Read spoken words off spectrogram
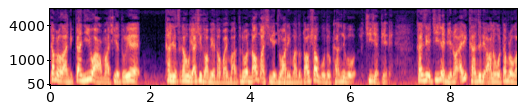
တပ်မတော်ကဒီကန်ကြီးရွာမှာရှိတဲ့သူတို့ရဲ့ခန်းစစ်စခန်းကိုရရှိသွားပြီးတဲ့နောက်ပိုင်းမှာသူတို့ကနောက်မှာရှိတဲ့ရွာတွေမှာသူတောက်လျှောက်ကိုသူခန်းစစ်ကိုအကြီးကျယ်ပြင်းတယ်ခန်းစစ်အကြီးကျယ်ပြင်းတော့အဲ့ဒီခန်းစစ်တွေအားလုံးကိုတပ်မတော်က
